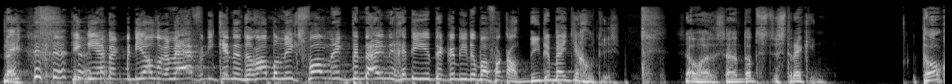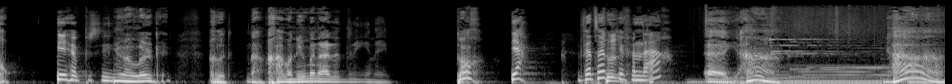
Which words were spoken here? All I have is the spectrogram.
Nee, ik niet hebben. Ik met die andere wijven, die kennen er allemaal niks van. Ik ben de enige die, die, die er maar van kan. Die er een beetje goed is. Zo, eh, zo, dat is de strekking. Toch? Ja, precies. Ja, leuk hè. Goed, nou gaan we nu maar naar de 3 in 1. Toch? Ja, wat heb Goed. je vandaag? Eh ja. Ja.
